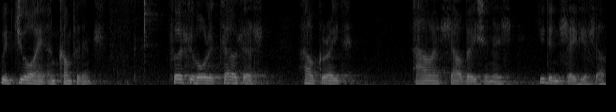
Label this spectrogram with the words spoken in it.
with joy and confidence. First of all, it tells us how great our salvation is. You didn't save yourself.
